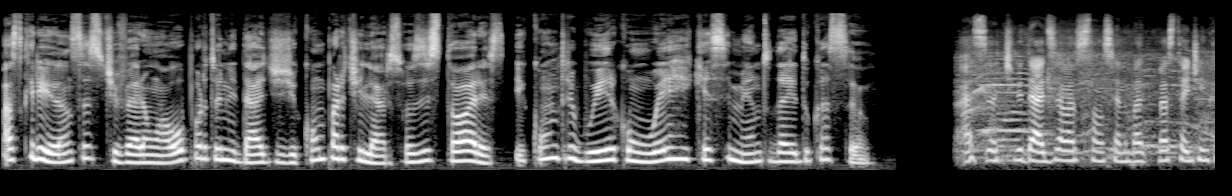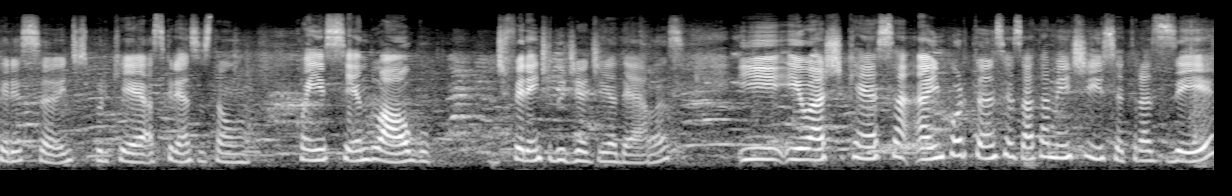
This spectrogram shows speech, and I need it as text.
As crianças tiveram a oportunidade de compartilhar suas histórias e contribuir com o enriquecimento da educação. As atividades elas estão sendo bastante interessantes porque as crianças estão conhecendo algo diferente do dia a dia delas e, eu acho que essa a importância é exatamente isso, é trazer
